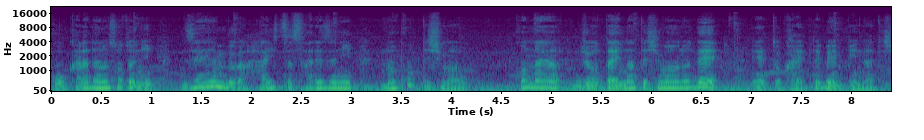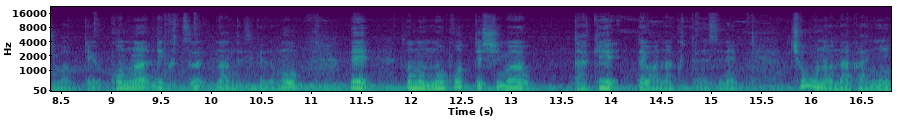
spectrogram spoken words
こう体の外に全部が排出されずに残ってしまう。こんな状態になってしまうので、えーと、かえって便秘になってしまうっていうこんな理屈なんですけども。でその残ってしまうだけではなくてですね腸の中に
